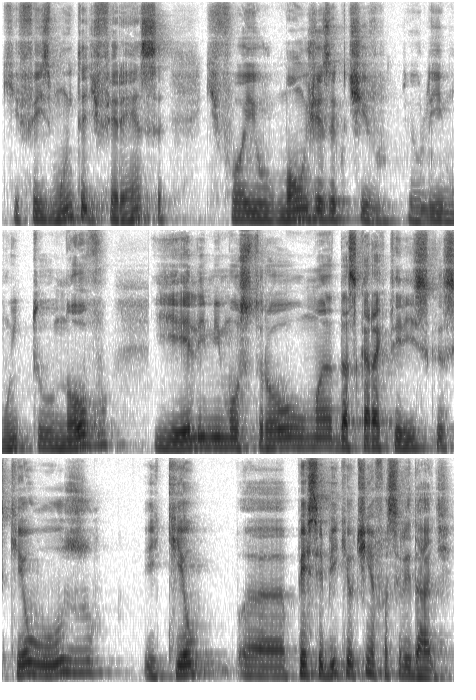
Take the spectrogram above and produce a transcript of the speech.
que fez muita diferença, que foi o Monge Executivo. Eu li muito novo e ele me mostrou uma das características que eu uso e que eu uh, percebi que eu tinha facilidade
